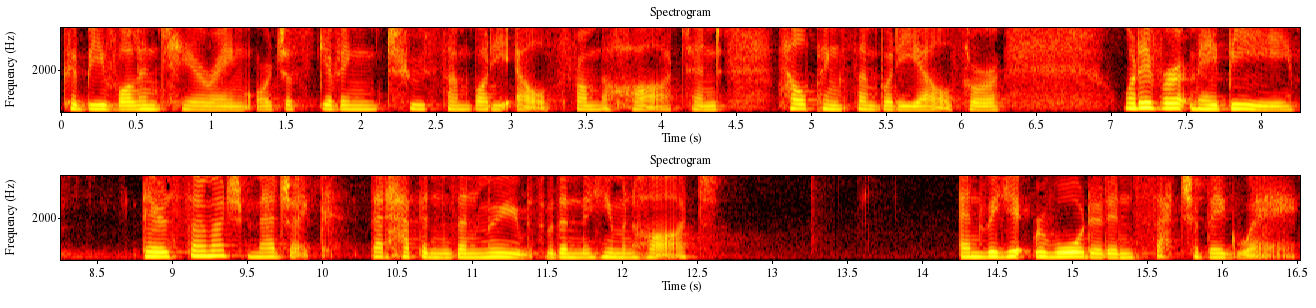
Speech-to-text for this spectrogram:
could be volunteering or just giving to somebody else from the heart and helping somebody else, or whatever it may be. There's so much magic that happens and moves within the human heart. And we get rewarded in such a big way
